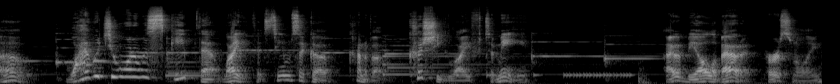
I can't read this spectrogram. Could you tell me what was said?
Oh, why would you want to escape that life? It seems like a kind of a cushy life to me. I would be all about it, personally.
